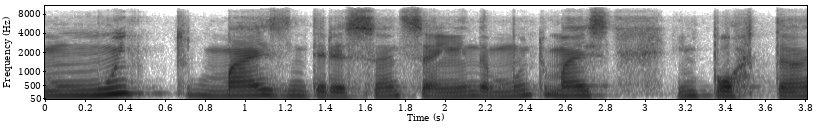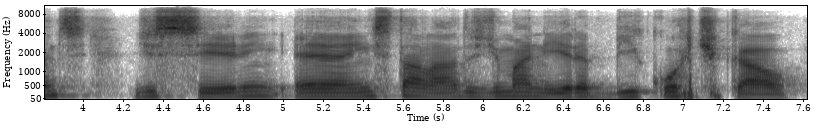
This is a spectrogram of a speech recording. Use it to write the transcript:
muito mais interessantes ainda, muito mais importantes de serem é, instalados de maneira bicortical.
